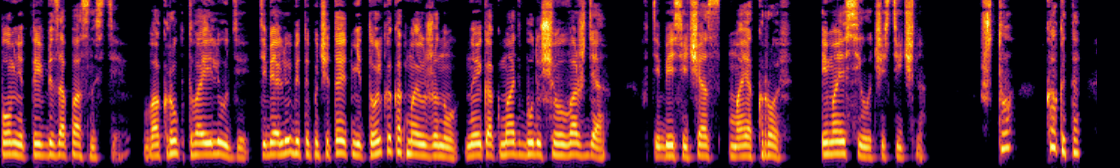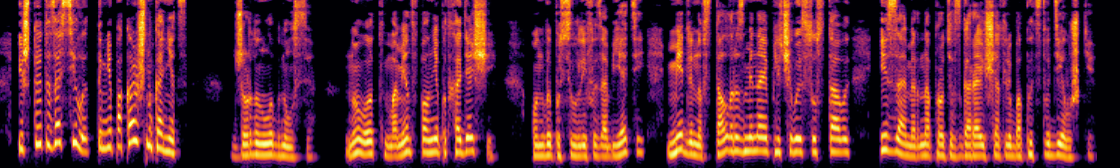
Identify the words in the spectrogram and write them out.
Помни, ты в безопасности. Вокруг твои люди. Тебя любят и почитают не только как мою жену, но и как мать будущего вождя. В тебе сейчас моя кровь и моя сила частично. Что? Как это? И что это за сила? Ты мне покажешь, наконец?» Джордан улыбнулся. «Ну вот, момент вполне подходящий». Он выпустил лиф из объятий, медленно встал, разминая плечевые суставы, и замер напротив сгорающей от любопытства девушки.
